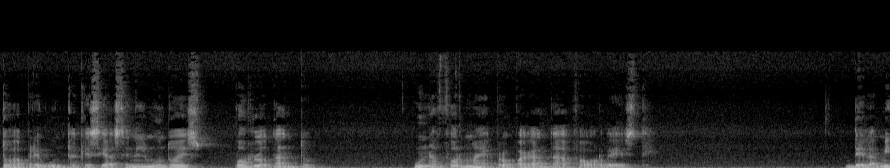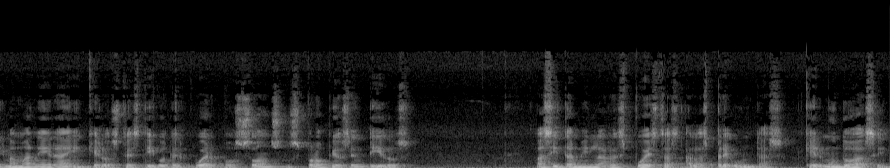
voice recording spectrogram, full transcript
Toda pregunta que se hace en el mundo es, por lo tanto, una forma de propaganda a favor de éste. De la misma manera en que los testigos del cuerpo son sus propios sentidos, así también las respuestas a las preguntas que el mundo hace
